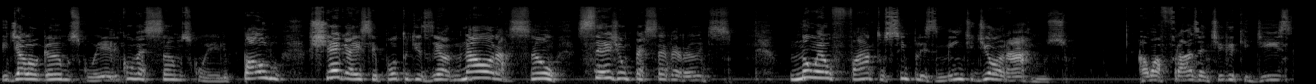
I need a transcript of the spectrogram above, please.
e dialogamos com ele, conversamos com ele. Paulo chega a esse ponto dizendo: na oração sejam perseverantes. Não é o fato simplesmente de orarmos Há uma frase antiga que diz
